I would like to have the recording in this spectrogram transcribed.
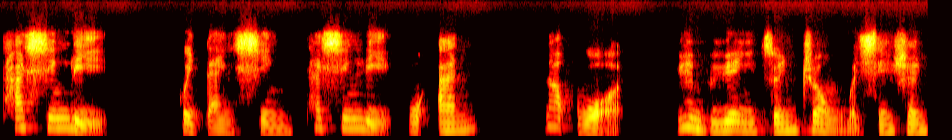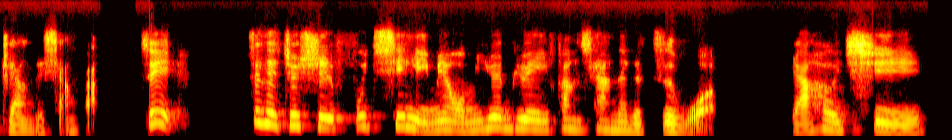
他心里会担心，他心里不安。那我愿不愿意尊重我先生这样的想法？所以这个就是夫妻里面，我们愿不愿意放下那个自我，然后去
